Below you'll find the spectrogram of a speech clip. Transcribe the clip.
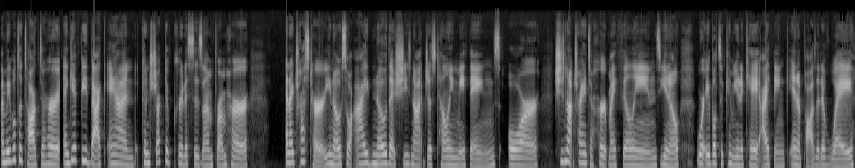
I'm able to talk to her and get feedback and constructive criticism from her. And I trust her, you know, so I know that she's not just telling me things or she's not trying to hurt my feelings, you know. We're able to communicate, I think, in a positive way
